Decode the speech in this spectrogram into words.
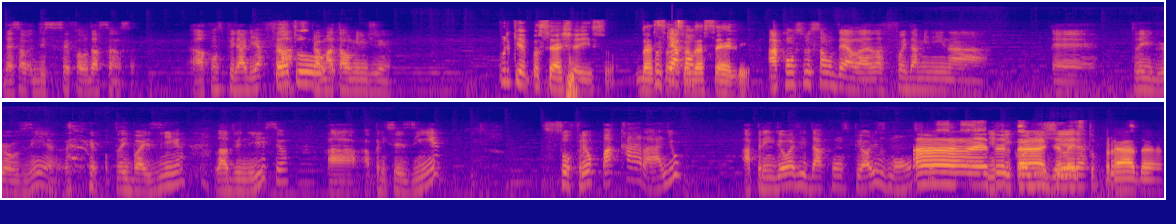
Dessa, disso que você falou da Sansa. Ela conspiraria fácil Tanto... pra matar o Mindinho. Por que você acha isso da Porque Sansa da série? A construção dela, ela foi da menina é, playgirlzinha, playboyzinha lá do início, a, a princesinha, sofreu pra caralho, aprendeu a lidar com os piores monstros. Ah, é E ficou verdade, ela é estuprada.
